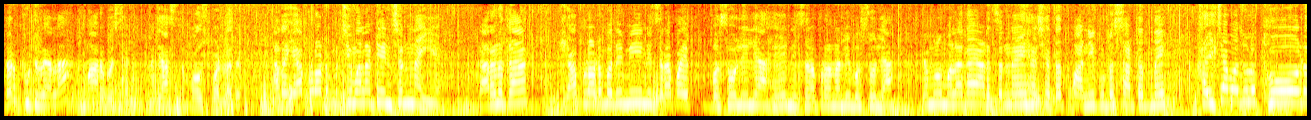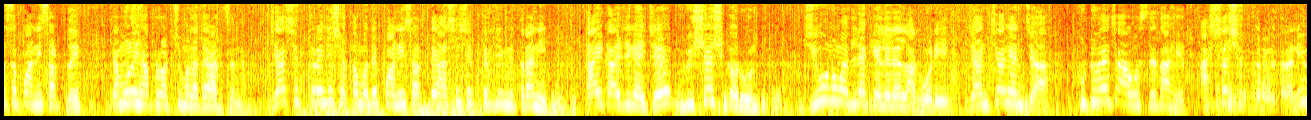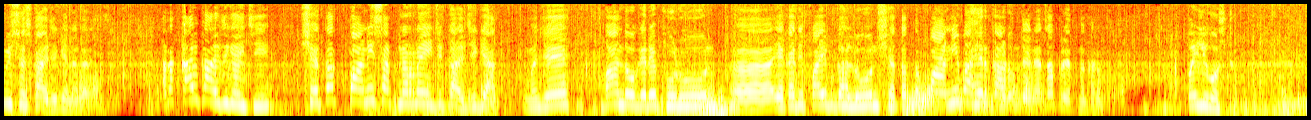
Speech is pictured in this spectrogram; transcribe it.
तर फुटव्याला मार बसेल. जास्त पाऊस पडला तर. आता या प्लॉटची मला टेन्शन नाही आहे कारण का ह्या प्लॉटमध्ये मी निचरा पाईप बसवलेली आहे निचरा प्रणाली बसवल्या. त्यामुळे मला काय अडचण नाही ह्या शेतात पाणी कुठं साठत नाही. खालच्या बाजूला थोडंसं पाणी साठतंय. त्यामुळे ह्या प्लॉटची मला काय अडचण नाही. ज्या शेतकऱ्यांच्या शेतामध्ये पाणी साठते अशा शेतकऱ्याच्या मित्रांनी काय काळजी घ्यायचे? विशेष करून जीवनमधल्या केलेल्या लागवडी ज्यांच्या ज्यांच्या फुटव्याच्या अवस्थेत आहेत अशा शेतकरी मित्रांनी विशेष काळजी घेणं गरजेचं आता काय काळजी घ्यायची? शेतात पाणी साठणार नाही याची काळजी घ्या. म्हणजे बांध वगैरे फोडून एखादी पाईप घालून शेतातलं पाणी बाहेर काढून देण्याचा प्रयत्न करा. पहिली गोष्ट.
